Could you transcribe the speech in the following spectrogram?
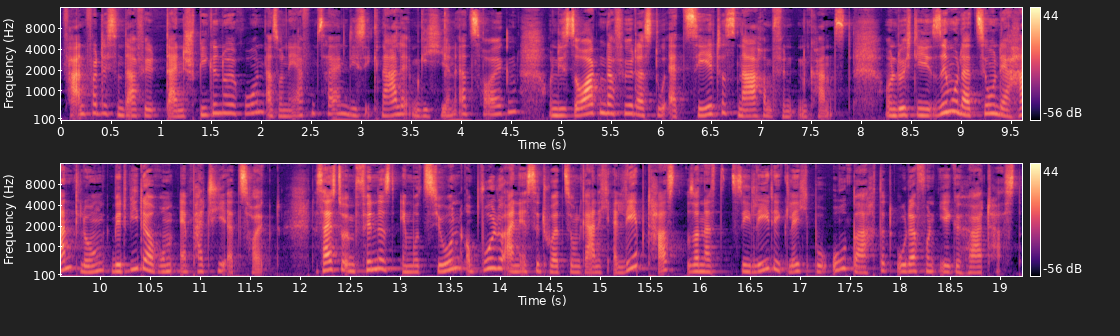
Verantwortlich sind dafür deine Spiegelneuronen, also Nervenzellen, die Signale im Gehirn erzeugen und die sorgen dafür, dass du Erzähltes nachempfinden kannst. Und durch die Simulation der Handlung wird wiederum Empathie erzeugt. Das heißt, du empfindest Emotionen, obwohl du eine Situation gar nicht erlebt hast, sondern sie lediglich beobachtet oder von ihr gehört hast.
